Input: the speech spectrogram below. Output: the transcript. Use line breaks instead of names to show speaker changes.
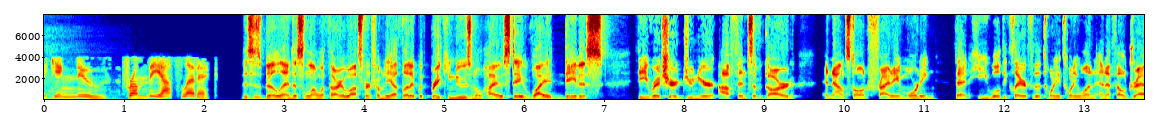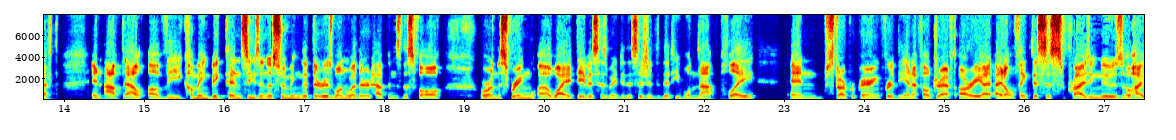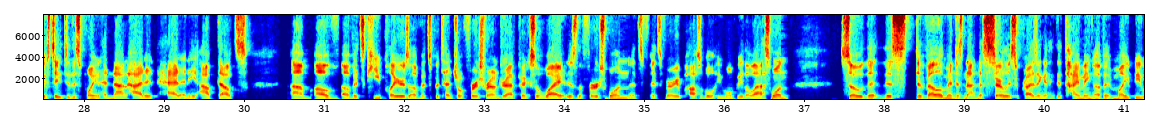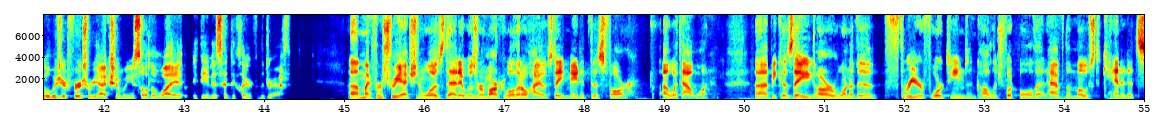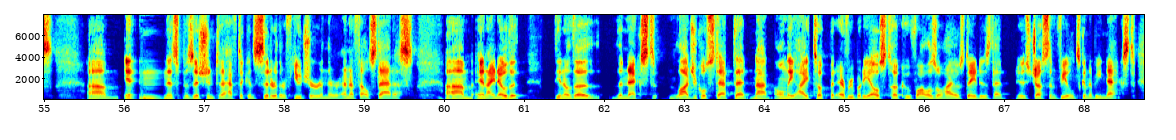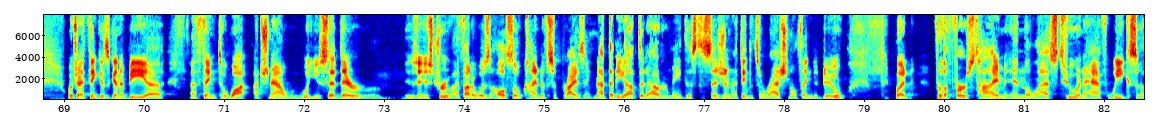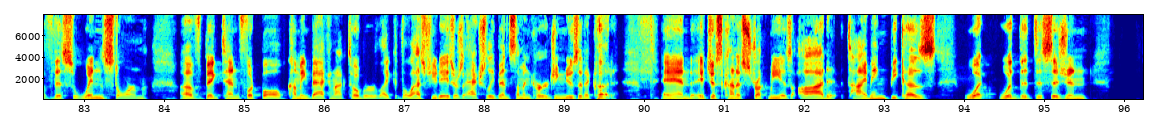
Breaking news from The Athletic.
This is Bill Landis along with Ari Wasserman from The Athletic with breaking news in Ohio State. Wyatt Davis, the redshirt junior offensive guard, announced on Friday morning that he will declare for the 2021 NFL draft and opt out of the coming Big Ten season, assuming that there is one, whether it happens this fall or in the spring. Uh, Wyatt Davis has made the decision that he will not play and start preparing for the NFL draft. Ari, I, I, don't think this is surprising news. Ohio State to this point had not had it had any opt outs um, of of its key players of its potential first round draft pick. So Wyatt is the first one. It's it's very possible he won't be the last one. So that this development is not necessarily surprising. I think the timing of it might be. What was your first reaction when you saw that Wyatt Davis had declared for the draft?
Uh, my first reaction was that it was remarkable that Ohio State made it this far uh, without one uh, because they are one of the three or four teams in college football that have the most candidates um, in this position to have to consider their future and their NFL status. Um, and I know that you know the the next logical step that not only I took but everybody else took who follows Ohio State is that is Justin Fields going to be next, which I think is going to be a, a thing to watch. Now, what you said there is, is true. I thought it was also kind of surprising. Not that he opted out or made this decision. I think that's a rational thing to do, but for the first time in the last two and a half weeks of this windstorm of Big Ten football coming back in October, like the last few days, there's actually been some encouraging news that it could. And it just kind of struck me as odd timing because what would the decision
